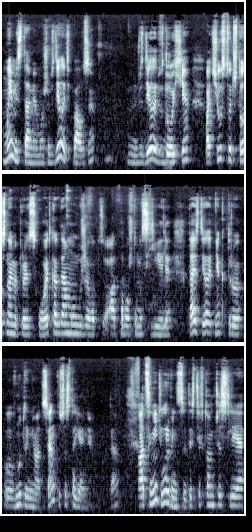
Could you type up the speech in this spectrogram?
мы местами можем сделать паузы, сделать вдохи, почувствовать, что с нами происходит, когда мы уже вот от того, что мы съели, да, сделать некоторую э, внутреннюю оценку состояния. Да? Оценить уровень сытости в том числе,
